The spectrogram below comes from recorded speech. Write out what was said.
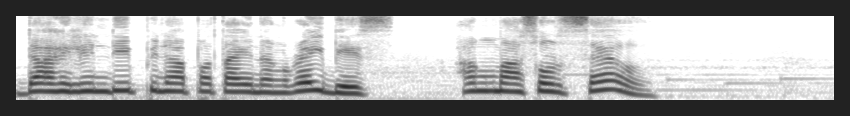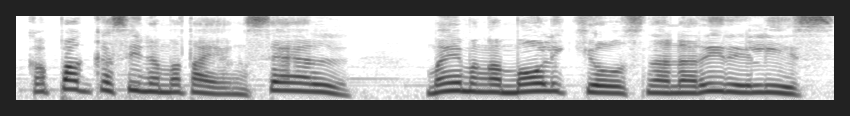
dahil hindi pinapatay ng rabies ang muscle cell. Kapag kasi namatay ang cell, may mga molecules na nare-release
